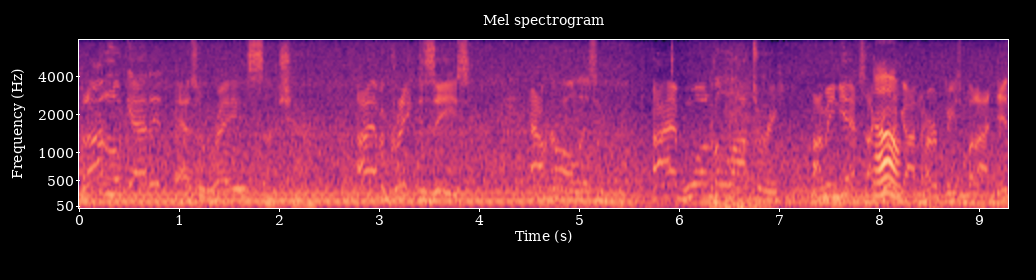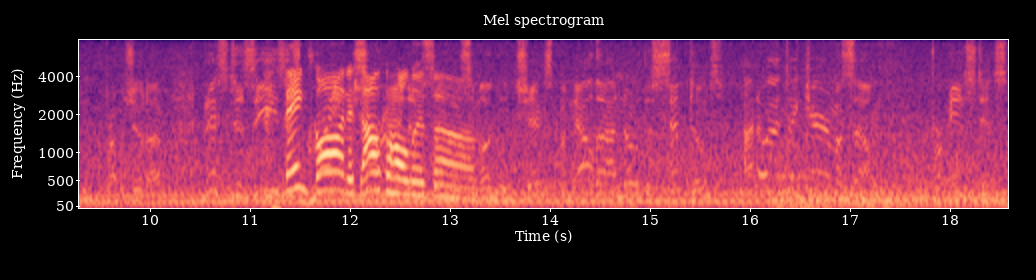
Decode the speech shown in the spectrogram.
but I look at it as a ray of sunshine. I have a great disease, alcoholism. I have won the lottery. I mean, yes, I could Oh. have gotten herpes, but I didn't. I probably should have. This disease Thank is God great. it's Sure, I ended up alcoholism. some ugly chicks, but now that I know the symptoms, I know how to take care of myself. For instance,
